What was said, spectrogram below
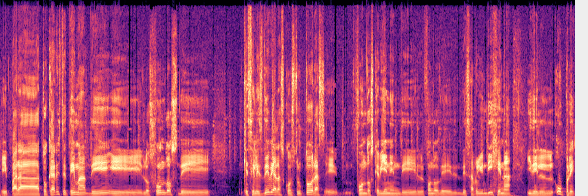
eh, para tocar este tema de eh, los fondos de que se les debe a las constructoras, fondos que vienen del Fondo de Desarrollo Indígena y del UPRE,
